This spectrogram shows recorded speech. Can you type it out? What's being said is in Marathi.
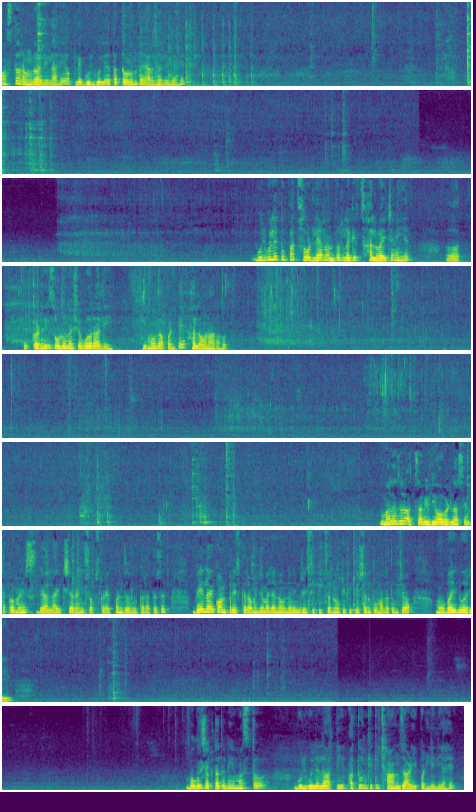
मस्त रंग आलेला आहे. आपले गुलगुले आता तळून तयार झालेले आहेत. गुलगुले तुपात सोडल्यानंतर लगेच हलवायचे नाही आहेत ते कढई सोडून असे वर आले की मग आपण ते हलवणार आहोत. तुम्हाला जर आजचा व्हिडिओ आवडला असेल तर कमेंट्स द्या लाईक शेअर आणि सबस्क्राईब पण जरूर करा. तसंच बेल आयकॉन प्रेस करा म्हणजे माझ्या नवनवीन रेसिपीचं नोटिफिकेशन तुम्हाला तुमच्या मोबाईलवर येईल बघू शकता तुम्ही मस्त गुलगुलेला आती आतून किती छान जाळी पडलेली आहे.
